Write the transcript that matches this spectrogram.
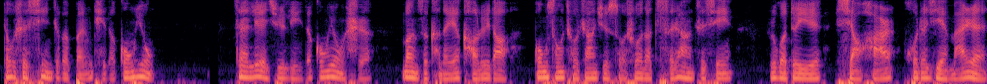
都是性这个本体的功用。在列举礼的功用时，孟子可能也考虑到公孙丑章句所说的辞让之心。如果对于小孩或者野蛮人，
